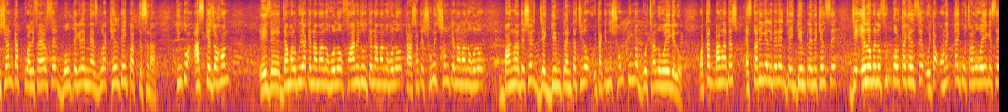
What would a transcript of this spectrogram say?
Asian cup কোয়ালিফায়ার্সের বলতে গেলে ম্যাচগুলো খেলতেই পারতেছে না। কিন্তু আজকে যখন এই যে জামাল ভুইয়াকে নামানো হলো, ফাহমিদুলকে নামানো হলো, তার সাথে সুমিত সোমকে নামানো হলো, বাংলাদেশের যে গেম প্ল্যানটা ছিল, ওইটা কিন্তু সম্পূর্ণ গোছালো হয়ে গেল। অর্থাৎ বাংলাদেশ স্টার্টিং ইলেভেনের যে গেম প্ল্যানে খেলছে, যে এলোমেলো ফুটবলটা খেলছে, ওইটা অনেকটাই গোছালো হয়ে গেছে।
